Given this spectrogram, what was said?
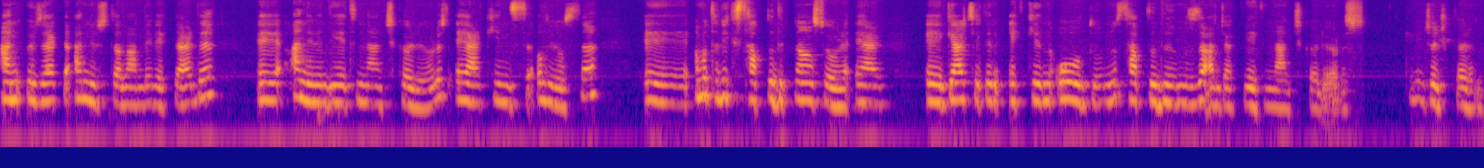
an, özellikle anne sütü alan bebeklerde e, annenin diyetinden çıkarıyoruz. Eğer kendisi alıyorsa e, ama tabii ki saptadıktan sonra eğer e, gerçekten etkenin olduğunu saptadığımızda ancak diyetinden çıkarıyoruz çocukların.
